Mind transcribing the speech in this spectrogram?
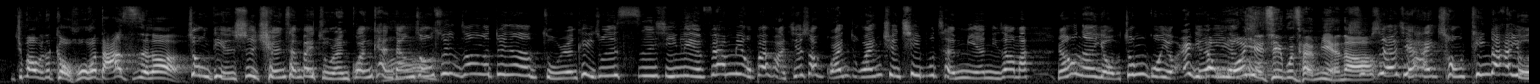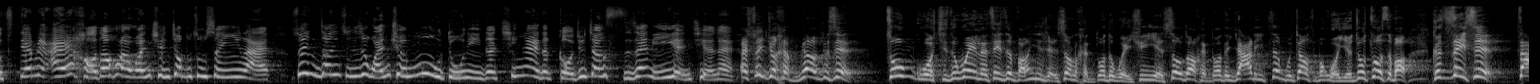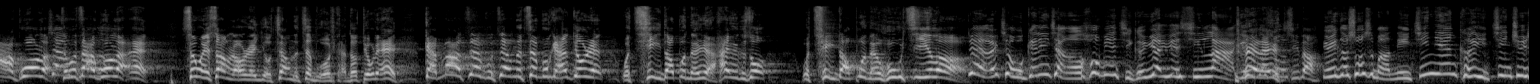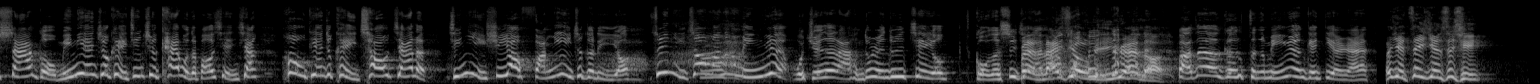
你就把我的狗活活打死了。重点是全程被主人观看当中，哦、所以你知道那个对那个主人可以说是撕心裂肺，他没有办法接受，完完全泣不成眠，你知道吗？然后呢，有中国有二点二我也泣不成眠呢、啊，是不是？而且还从听到他有在那边哀嚎到后来完全叫不出声音来，所以你知道，你只是完全目睹你的亲爱的狗就这样死在你眼前哎，哎，所以就很妙，就是。中国其实为了这次防疫忍受了很多的委屈，也受到很多的压力。政府叫什么我也就做什么。可是这次炸锅了，怎么炸锅了？哎，身为上饶人，有这样的政府我感到丢脸。哎，敢骂政府这样的政府感到丢人，我气到不能忍。还有一个说。我气到不能呼吸了。对，而且我跟你讲哦，后面几个越来越辛辣，越来越激动。有一个说什么，你今天可以进去杀狗，明天就可以进去开我的保险箱，后天就可以抄家了，仅仅需要防疫这个理由。所以你知道吗？那个民怨，我觉得啦，很多人就是借由狗的事情，本来就有民怨了，把这个整个民怨给点燃。而且这件事情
